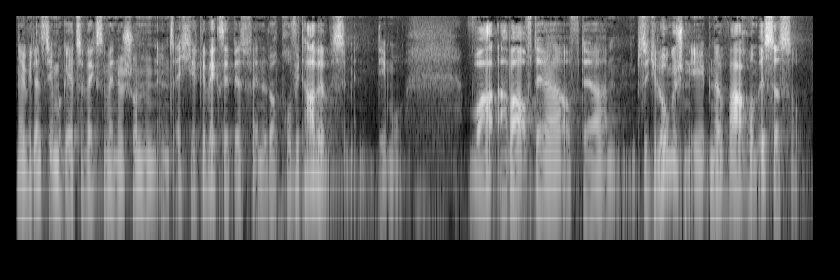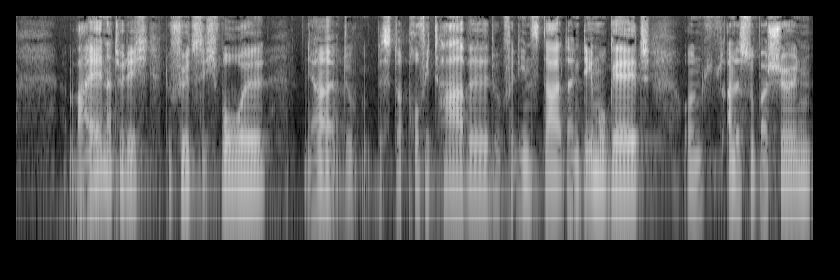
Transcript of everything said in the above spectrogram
ne, wieder ins Demogate zu wechseln, wenn du schon ins Echtgeld gewechselt bist, wenn du doch profitabel bist im Demo. Aber auf der, auf der psychologischen Ebene, warum ist das so? Weil natürlich, du fühlst dich wohl, ja, du bist dort profitabel, du verdienst da dein Demogeld und alles super schön.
